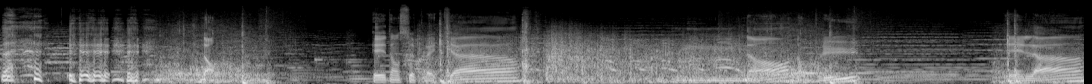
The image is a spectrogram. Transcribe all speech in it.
Non. Et dans ce placard Hmm, Non, non plus. Et là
